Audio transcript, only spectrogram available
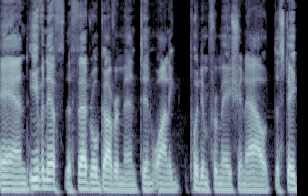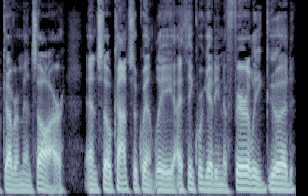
And even if the federal government didn't want to put information out, the state governments are. And so, consequently, I think we're getting a fairly good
